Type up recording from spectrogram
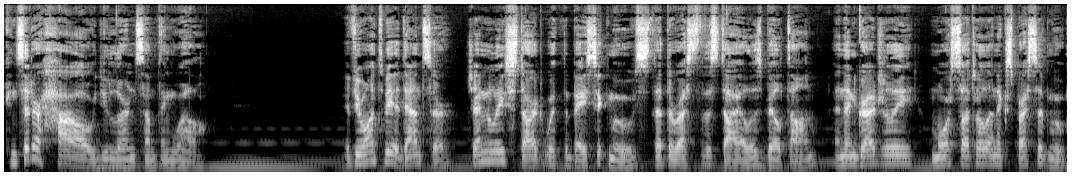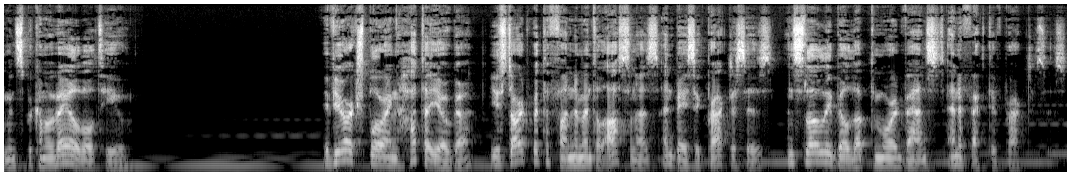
Consider how you learn something well. If you want to be a dancer, generally start with the basic moves that the rest of the style is built on, and then gradually more subtle and expressive movements become available to you. If you are exploring Hatha Yoga, you start with the fundamental asanas and basic practices and slowly build up to more advanced and effective practices.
